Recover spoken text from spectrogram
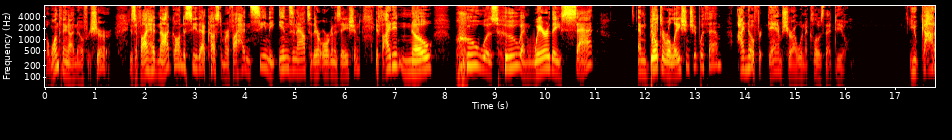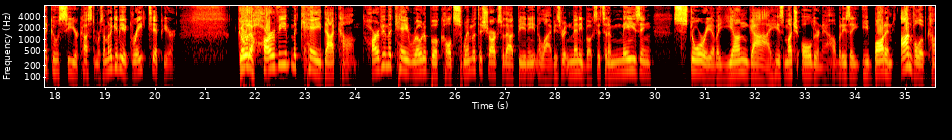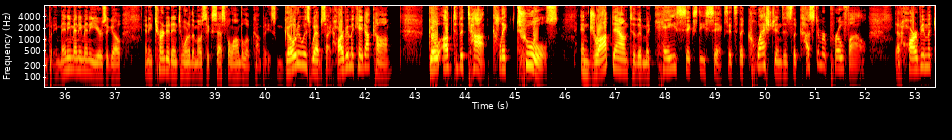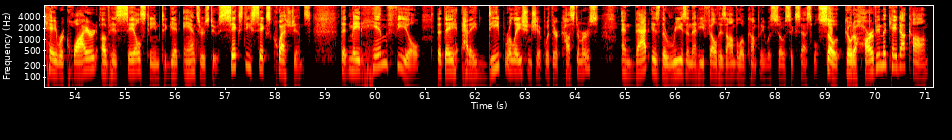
But one thing I know for sure is if I had not gone to see that customer, if I hadn't seen the ins and outs of their organization, if I didn't know who was who and where they sat and built a relationship with them, I know for damn sure I wouldn't have closed that deal. You got to go see your customers. I'm going to give you a great tip here. Go to harveymackay.com. Harvey Mackay wrote a book called Swim with the Sharks Without Being Eaten Alive. He's written many books. It's an amazing story of a young guy. He's much older now, but he's a he bought an envelope company many, many, many years ago, and he turned it into one of the most successful envelope companies. Go to his website, harveymackay.com, go up to the top, click tools, and drop down to the Mackay 66. It's the questions, it's the customer profile that Harvey Mackay required of his sales team to get answers to 66 questions that made him feel that they had a deep relationship with their customers. And that is the reason that he felt his envelope company was so successful. So go to harveymackay.com,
